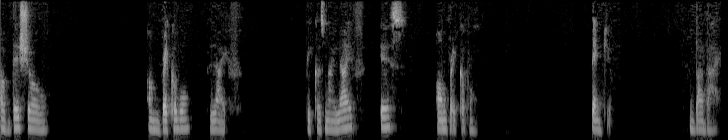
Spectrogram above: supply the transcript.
of this show, Unbreakable Life. Because my life is unbreakable. Thank you. Bye bye.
